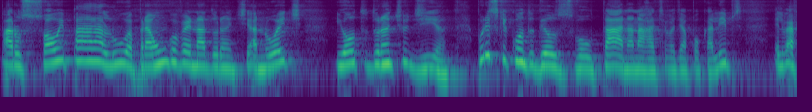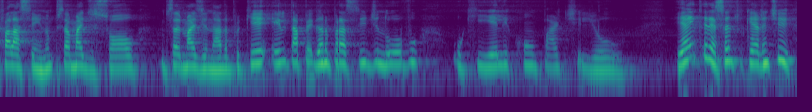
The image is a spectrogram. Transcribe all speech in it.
para o sol e para a lua, para um governar durante a noite e outro durante o dia. Por isso que quando Deus voltar na narrativa de Apocalipse, ele vai falar assim: não precisa mais de sol, não precisa mais de nada, porque ele está pegando para si de novo o que ele compartilhou. E é interessante porque a gente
